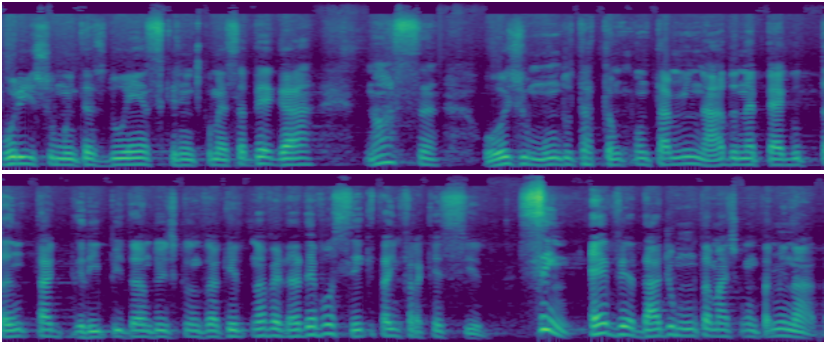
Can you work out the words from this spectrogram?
por isso muitas doenças que a gente começa a pegar. Nossa, hoje o mundo está tão contaminado, né? Pego tanta gripe, dando isso, tanto aquilo. Na verdade, é você que está enfraquecido. Sim, é verdade, o mundo está mais contaminado.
